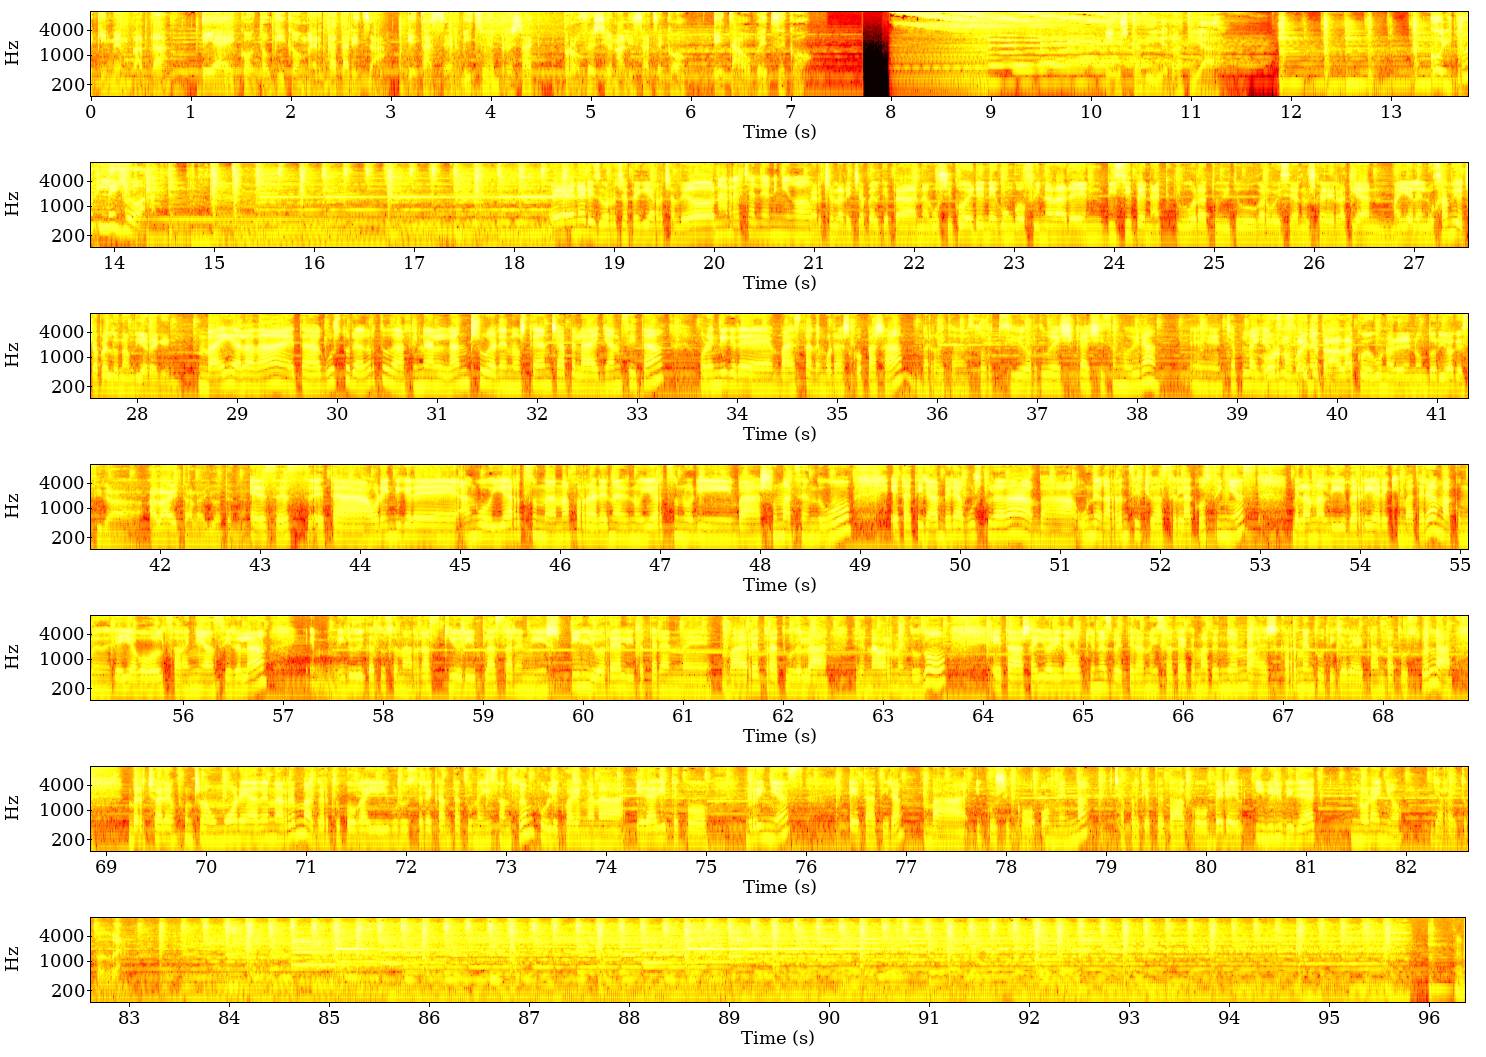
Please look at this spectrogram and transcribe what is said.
ekimen bat da EAEko tokiko merkataritza eta zerbitzu enpresak profesionalizatzeko eta hobetzeko. Euskadi Irratia. Kultur Leioa. Eneriz gorrotxategi, arratsaldeon. Arratxaldeon inigo. Bertxolari txapelketa nagusiko eren egungo finalaren bizipenak gugoratu ditu garboizean Euskadi Ratian Maialen Lujambio txapeldun handiarekin. Bai, ala da, eta gustura agertu da final lantzuaren ostean txapela jantzita, oraindik ere ba ez da denbora asko pasa, berroita zortzi ordu eska izango dira, e, txapela jantzi Hor non eta alako egunaren ondorioak ez dira ala eta ala joaten, eh? Ez, ez, eta oraindik ere hango ihartzuna, Nafarrarenaren oi hartzun hori ba, sumatzen dugu, eta tira, bera gustura da, ba, une garrantzitsua zelako zinez, belaunaldi berriarekin batera, emakume gehiago holtza gainean zirela, irudikatu zen argazki hori plazaren ispilu errealitateren e, ba, erretratu dela ere nabarmendu du, eta saioari dagokionez veterano izateak ematen duen ba, eskarmentutik ere kantatu zuela. Bertsoaren funtsa umorea den arren, ba, gertuko gaiei buruz ere kantatu nahi izan zuen, publikoaren gana eragiteko grinez, eta tira, ba, ikusiko omen da, txapelketetako bere ibilbideak noraino jarraituko duen.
